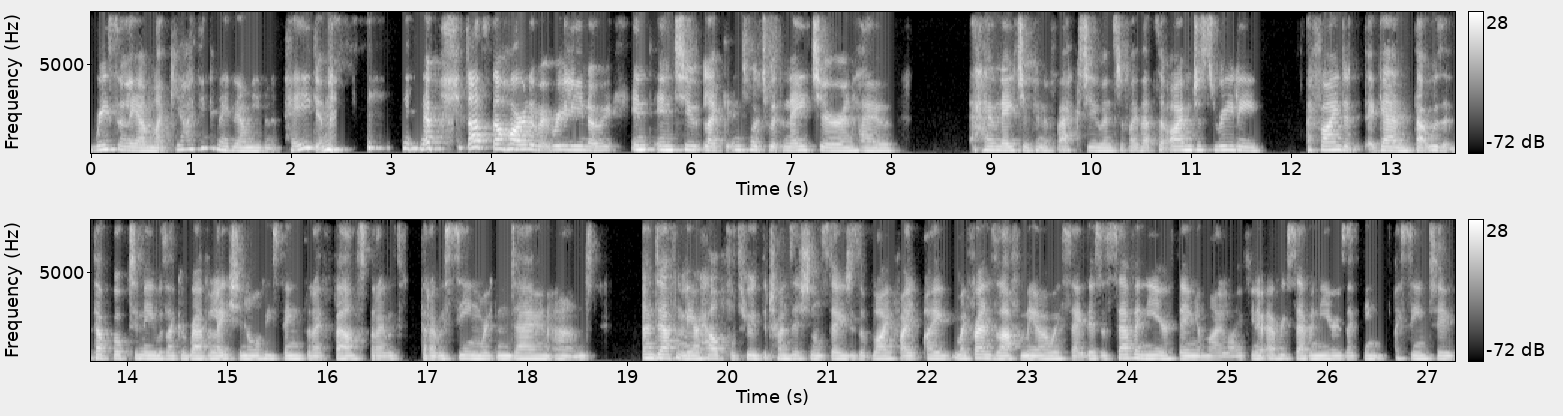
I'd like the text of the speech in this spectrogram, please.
recently I'm like, yeah, I think maybe I'm even a pagan. you know, that's the heart of it, really. You know, in into like in touch with nature and how how nature can affect you and stuff like that. So I'm just really, I find it again. That was that book to me was like a revelation. All these things that I felt that I was that I was seeing written down and and definitely are helpful through the transitional stages of life. I, I, my friends laugh at me. I always say there's a seven year thing in my life. You know, every seven years, I think I seem to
